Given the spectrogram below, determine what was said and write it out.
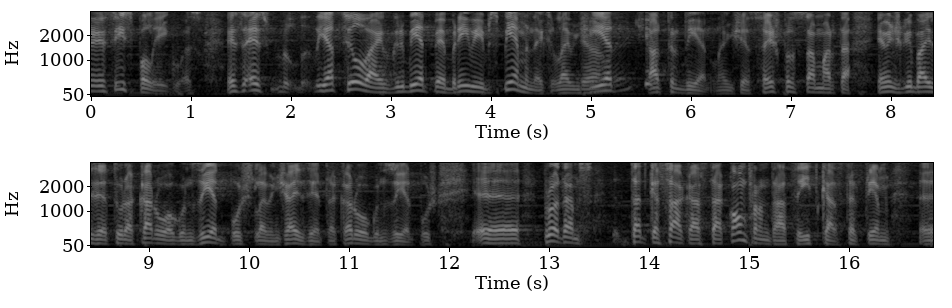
ir izpalīgos. Es, es, ja cilvēks grib iet pie brīvības pieminiekta, lai viņš Jā, iet katru dienu, lai viņš iet 16. martā, ja viņš grib aiziet tur ar karogu un ziedpušu, lai viņš aiziet ar karogu un ziedpušu. E, protams, tad, kad sākās tā konfrontācija it kā starp tiem e,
